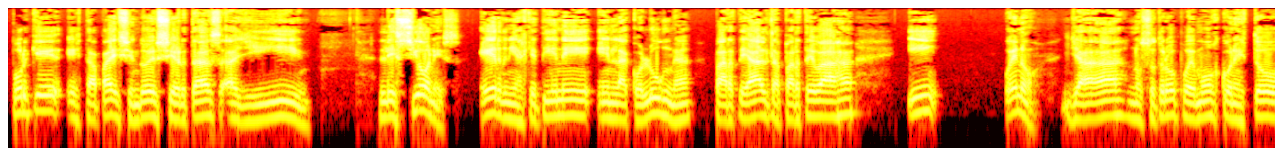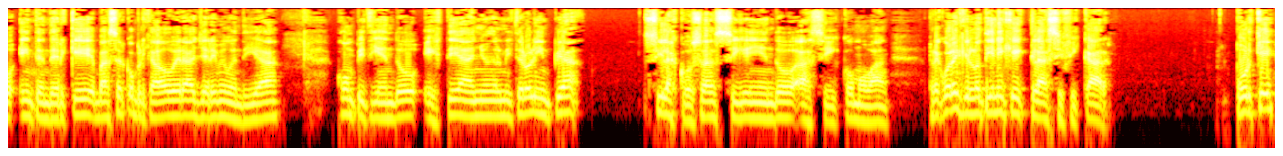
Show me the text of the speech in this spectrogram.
porque está padeciendo de ciertas allí lesiones, hernias que tiene en la columna, parte alta, parte baja y bueno, ya nosotros podemos con esto entender que va a ser complicado ver a Jeremy Buendía compitiendo este año en el Mister Olimpia si las cosas siguen yendo así como van. Recuerden que él no tiene que clasificar porque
